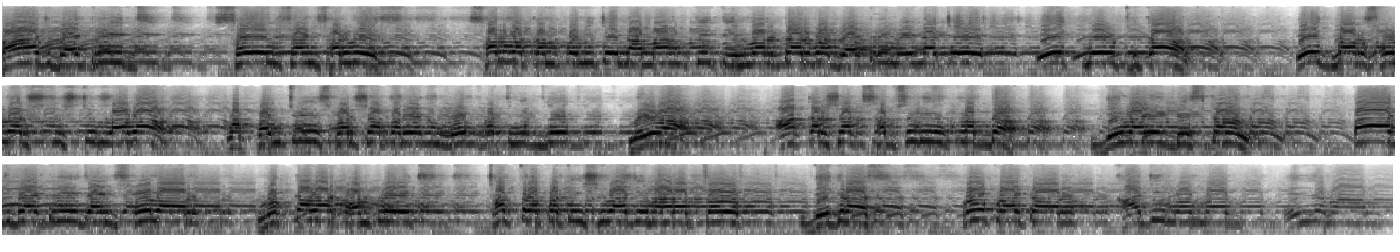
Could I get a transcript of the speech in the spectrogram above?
Taj batteries sales and service सर्व कंपनीचे नामांकित इन्व्हर्टर व बॅटरी मिळण्याचे एकमेव ठिकाण. एक बार सोलर सिस्टीम लावा व पंचवीस वर्षापर्यंत मोफत विद्युत मिळवा. आकर्षक सबसिडी उपलब्ध. Diwali discount Taj batteries and solar Mukkawar complex Chhatrapati Shivaji Maharaj चौक दिग्रस प्रोप्रायटर हाजी मोहम्मद इंजमाम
